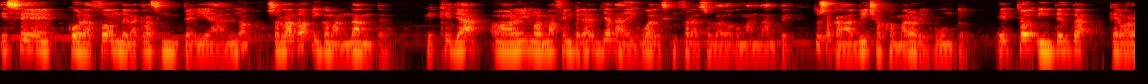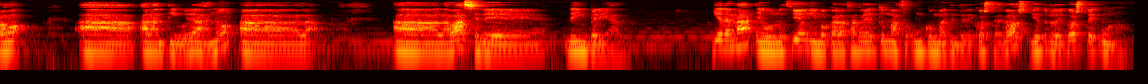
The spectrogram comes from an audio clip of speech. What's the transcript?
ese corazón de la clase imperial, ¿no? Soldado y comandante. Que es que ya, ahora mismo el mazo imperial ya da igual si fuera soldado comandante. Tú sacas bichos con valor y punto. Esto intenta que volvamos a, la antigüedad, ¿no? A la, a la base de, de imperial. Y además, evolución, invocar al azar de tu mazo un combatiente de coste 2 y otro de coste 1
